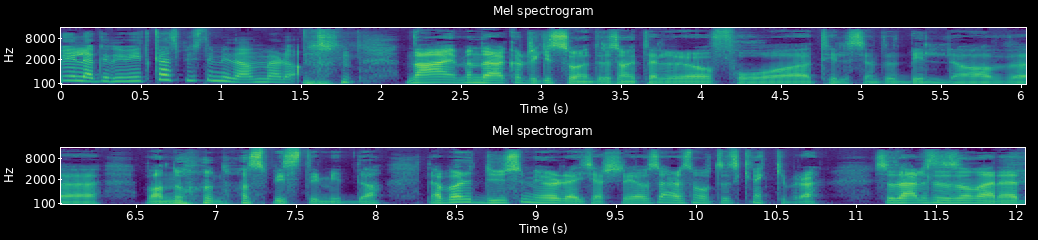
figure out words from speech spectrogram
ville ikke du vite hva jeg spiste middagen med, da. Nei, men det er kanskje ikke så interessant heller å få tilsendt et bilde av uh, hva noen har spist i middag. Det er bare du som gjør det, Kjersti, og så er det som oftest knekkebrød. Så det er liksom sånn derre er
